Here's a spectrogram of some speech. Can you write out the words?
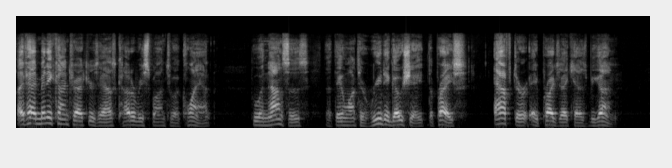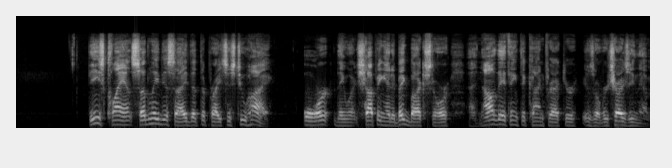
I've had many contractors ask how to respond to a client who announces that they want to renegotiate the price after a project has begun. These clients suddenly decide that the price is too high or they went shopping at a big box store and now they think the contractor is overcharging them.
